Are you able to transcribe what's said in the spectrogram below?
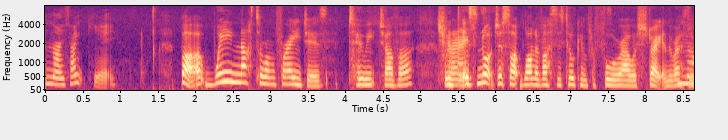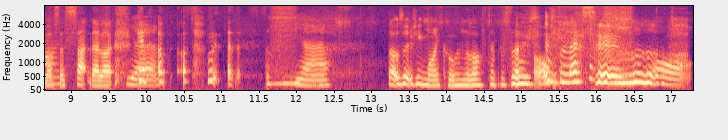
no, thank you. But we natter on for ages to each other. We, it's not just like one of us is talking for four hours straight and the rest of us are sat there like, Yeah. Up, up, up." Yeah. That was actually Michael in the last episode. oh bless him. oh,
